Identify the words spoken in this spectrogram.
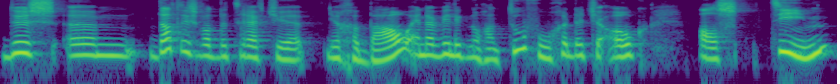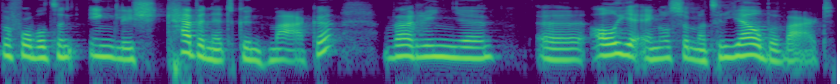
Dus um, dat is wat betreft je, je gebouw. En daar wil ik nog aan toevoegen dat je ook als team bijvoorbeeld een English cabinet kunt maken, waarin je uh, al je Engelse materiaal bewaart.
